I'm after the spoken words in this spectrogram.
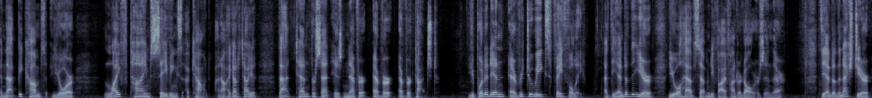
And that becomes your lifetime savings account. Now, I got to tell you, that 10% is never, ever, ever touched. You put it in every two weeks faithfully. At the end of the year, you will have $7,500 in there. At the end of the next year,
